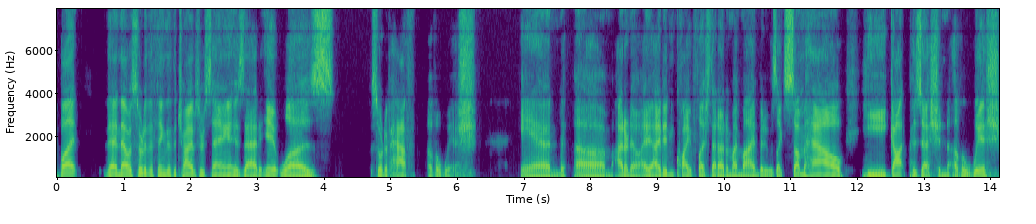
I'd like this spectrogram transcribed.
but then that was sort of the thing that the tribes were saying is that it was sort of half of a wish. And um, I don't know, I, I didn't quite flesh that out in my mind, but it was like somehow he got possession of a wish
